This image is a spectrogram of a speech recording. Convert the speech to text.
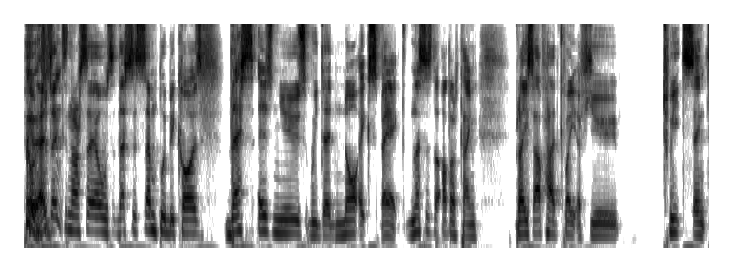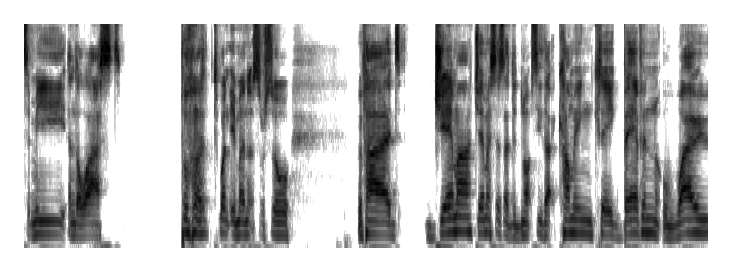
contradicting ourselves, this is simply because this is news we did not expect. And this is the other thing. Bryce, I've had quite a few tweets sent to me in the last 20 minutes or so. We've had Gemma. Gemma says, I did not see that coming. Craig Bevan, wow.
